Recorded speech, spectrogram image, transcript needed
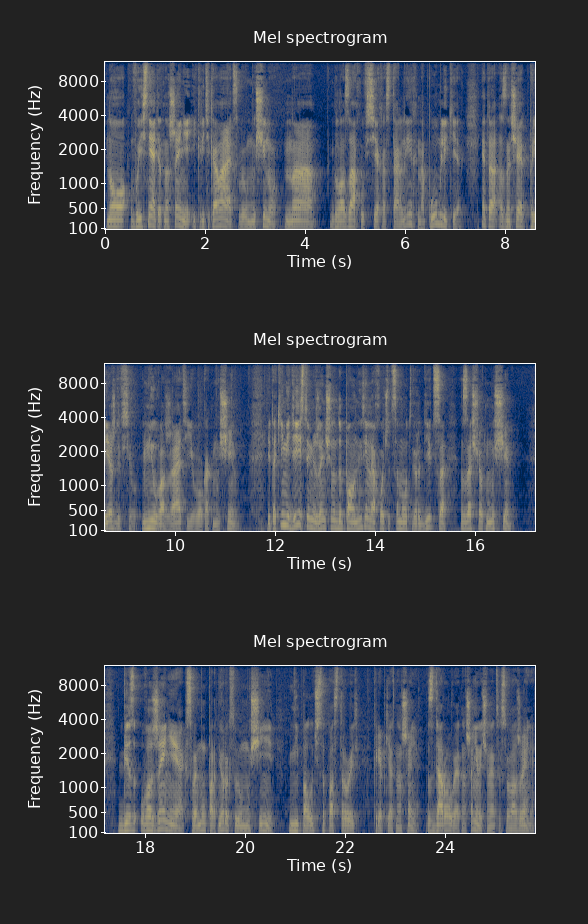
Но выяснять отношения и критиковать своего мужчину на глазах у всех остальных, на публике, это означает прежде всего не уважать его как мужчину. И такими действиями женщина дополнительно хочет самоутвердиться за счет мужчин. Без уважения к своему партнеру, к своему мужчине не получится построить крепкие отношения. Здоровые отношения начинаются с уважения.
